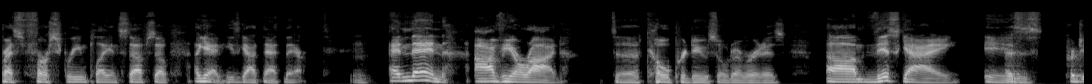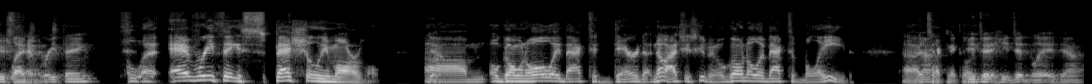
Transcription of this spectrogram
best first screenplay and stuff. So again, he's got that there. Mm. And then Avi Arad to co-produce or whatever it is. Um, this guy is Has produced legend. everything. Everything, especially Marvel. Yeah. Um, or going all the way back to Daredevil. No, actually, excuse me, we're going all the way back to Blade. Uh, yeah, technically, he did. He did Blade. Yeah,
